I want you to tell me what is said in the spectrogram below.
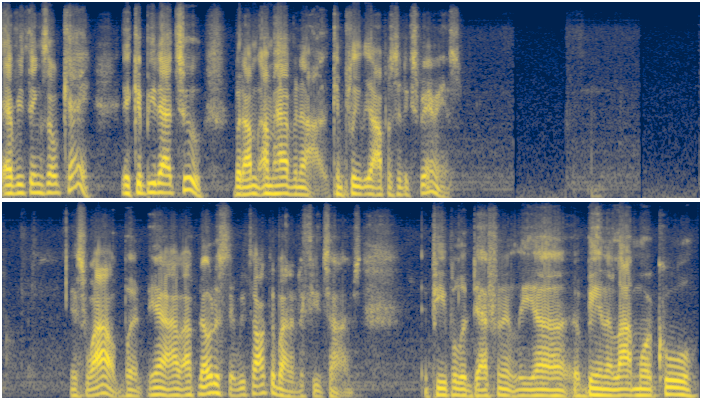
everything's okay. It could be that too, but I'm I'm having a completely opposite experience. It's wild, but yeah, I've noticed it. We talked about it a few times. People are definitely uh, being a lot more cool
